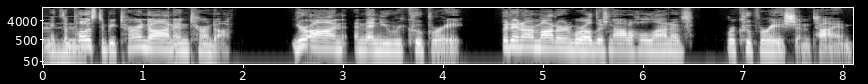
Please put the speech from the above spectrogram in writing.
Mm-hmm. It's supposed to be turned on and turned off. You're on and then you recuperate. But in our modern world, there's not a whole lot of recuperation time.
